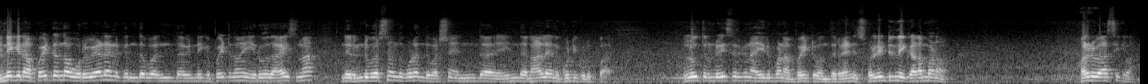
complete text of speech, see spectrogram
இன்னைக்கு நான் போயிட்டு வந்தால் ஒருவேளை எனக்கு இந்த இந்த இன்னைக்கு போயிட்டு வந்தா இருபது ஆயிடுச்சுன்னா இந்த ரெண்டு வருஷம் வந்து கூட இந்த வருஷம் இந்த இந்த நாளில் எனக்கு கூட்டி கொடுப்பார். எழுபத்தி ரெண்டு வயசு வரைக்கும் நான் இருப்பேன் நான் போயிட்டு வந்துடுறேன்னு சொல்லிட்டு நீ கிளம்பணும். மறுபடியும் வாசிக்கலாம்.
